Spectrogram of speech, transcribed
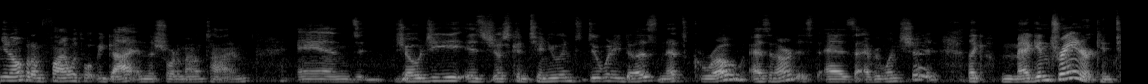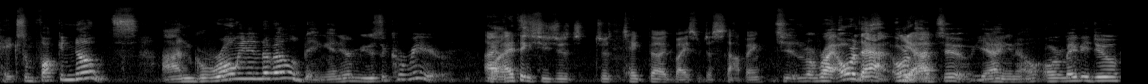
you know but i'm fine with what we got in this short amount of time and Joji is just continuing to do what he does, and that's grow as an artist, as everyone should. Like Meghan Trainor can take some fucking notes on growing and developing in your music career. I, I think she should just take the advice of just stopping. she- right, or that, or Yeah. that too. Yeah, you know, or maybe do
